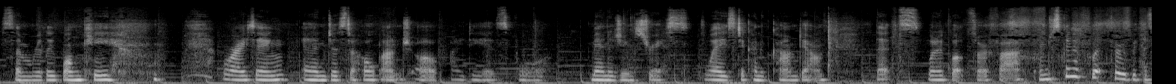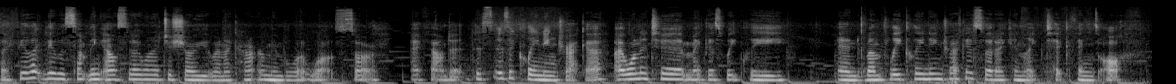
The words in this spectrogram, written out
some really wonky writing, and just a whole bunch of ideas for managing stress, ways to kind of calm down that's what I've got so far. I'm just going to flip through because I feel like there was something else that I wanted to show you and I can't remember what it was. So I found it. This is a cleaning tracker. I wanted to make this weekly and monthly cleaning tracker so that I can like tick things off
